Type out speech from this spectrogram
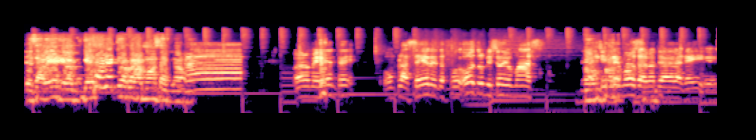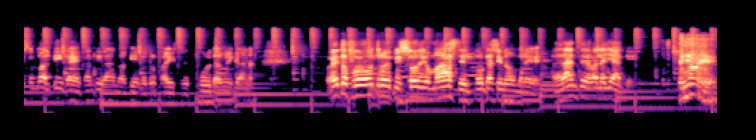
Yo sabía que iba, yo sabía que iba a coger Mozart. ¿no? Bueno, mi gente, un placer. Este fue otro episodio más. El chiste Mozart, no te da que son dos artistas que están tirando aquí en otro país, República Dominicana. Esto fue otro episodio más del podcast sin nombre. Adelante, Vale Yaque. Señores,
